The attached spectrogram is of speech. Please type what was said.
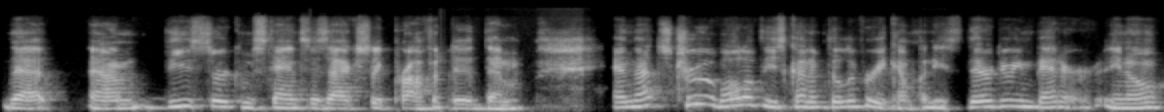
that um, these circumstances actually profited them. And that's true of all of these kind of delivery companies. They're doing better you know.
